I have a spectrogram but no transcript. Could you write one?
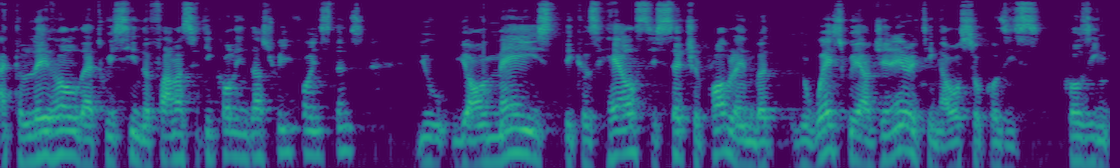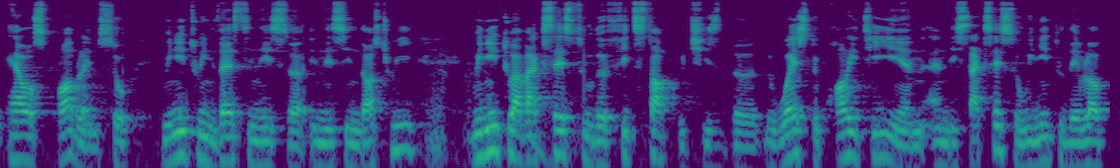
at a level that we see in the pharmaceutical industry, for instance, you, you are amazed because health is such a problem, but the waste we are generating also causes causing health problems. So we need to invest in this uh, in this industry. We need to have access to the feedstock, which is the, the waste, the quality, and, and this access. So we need to develop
